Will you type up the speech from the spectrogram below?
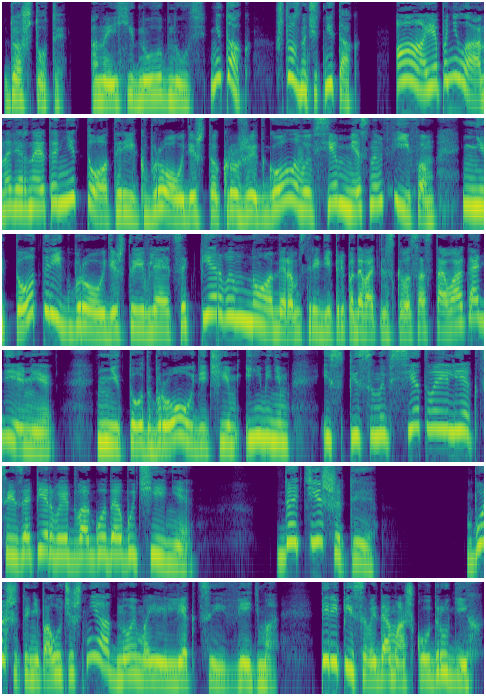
«Да что ты!» — она ехидно улыбнулась. «Не так. Что значит «не так»? «А, я поняла, наверное, это не тот Рик Броуди, что кружит головы всем местным фифам, не тот Рик Броуди, что является первым номером среди преподавательского состава Академии, не тот Броуди, чьим именем исписаны все твои лекции за первые два года обучения». «Да тише ты!» «Больше ты не получишь ни одной моей лекции, ведьма. Переписывай домашку у других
